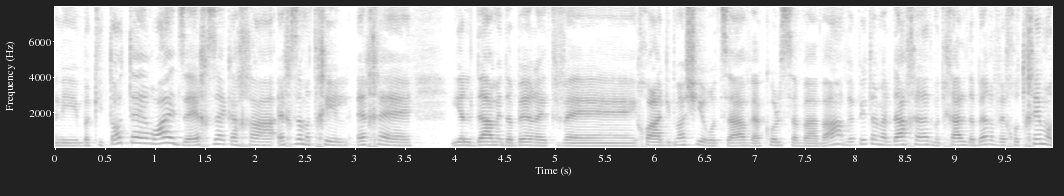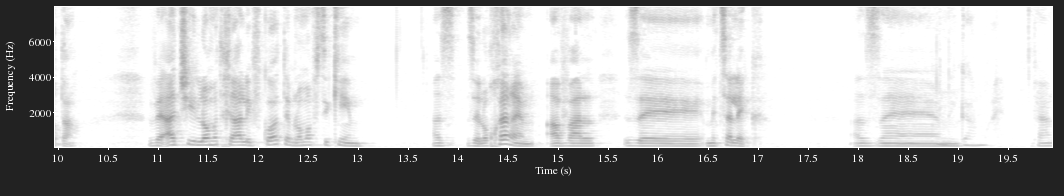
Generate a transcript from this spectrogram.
אני בכיתות אה, רואה את זה, איך זה ככה, איך זה מתחיל, איך... ילדה מדברת ויכולה להגיד מה שהיא רוצה והכל סבבה, ופתאום ילדה אחרת מתחילה לדבר וחותכים אותה. ועד שהיא לא מתחילה לבכות הם לא מפסיקים. אז זה לא חרם, אבל זה מצלק. אז... אה, לגמרי. כן.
